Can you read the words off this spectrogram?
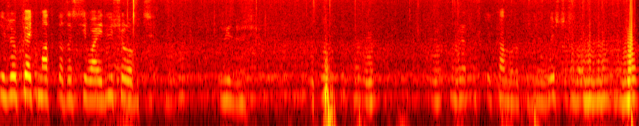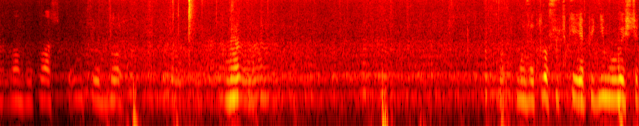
і вже опять матка засіває. Дві що робиться. Друзі. Вже трошки камеру підняв вище, щоб вам був клас лучший обзор. Може трошечки я підніму вище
